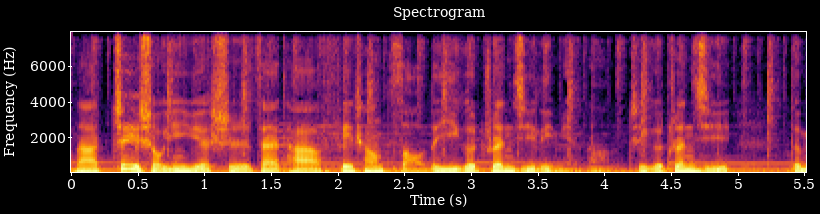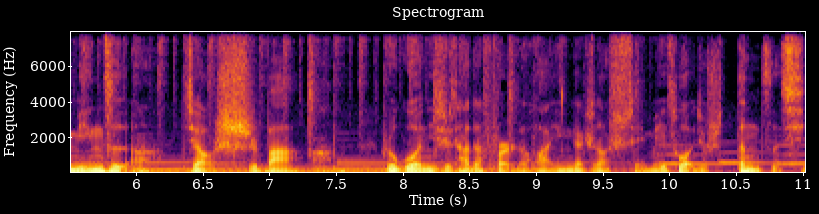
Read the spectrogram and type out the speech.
那这首音乐是在她非常早的一个专辑里面啊，这个专辑的名字啊叫《十八》啊。如果你是她的粉儿的话，应该知道是谁，没错，就是邓紫棋。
